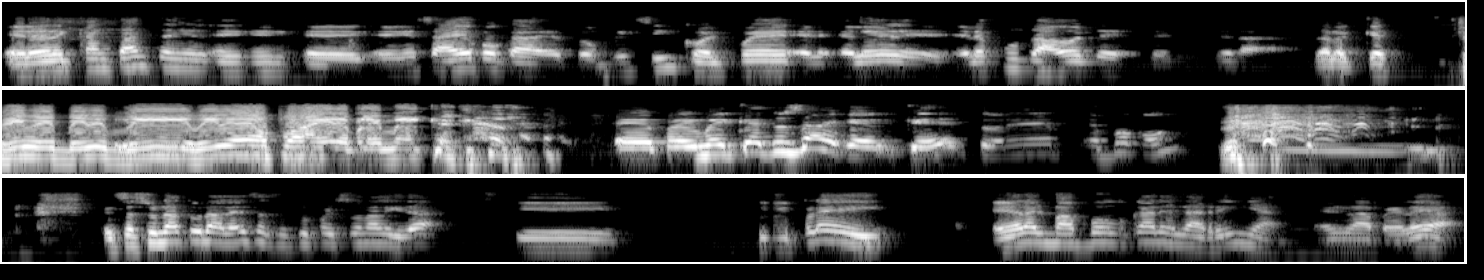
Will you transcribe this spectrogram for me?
él era el cantante en, en, en- en esa época, de 2005, él fue, él, él es, él es fundador de, de, de la, de la orquesta. Sí, vi, vi, vi, vi videos por ahí de Playmaker. Eh, Playmaker, tú sabes que, que tú eres es bocón. Esa es su naturaleza, esa es su personalidad. Y, y Play era el más vocal en la riña, en la pelea.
